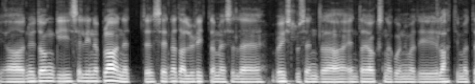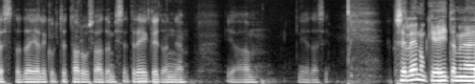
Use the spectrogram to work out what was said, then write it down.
ja nüüd ongi selline plaan, et see nädal üritame selle võistluse enda, enda jaoks nagu niimoodi lahti mõtestada täielikult, et aru saada, mis need reeglid on ja, ja nii edasi. kas see lennuki ehitamine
